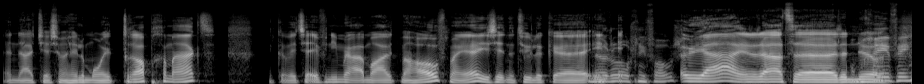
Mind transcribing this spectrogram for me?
En daar had je zo'n hele mooie trap gemaakt. Ik weet ze even niet meer allemaal uit mijn hoofd, maar ja, je zit natuurlijk eh, in, Neuroloogniveaus, in- ja, inderdaad, eh, de omgeving,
